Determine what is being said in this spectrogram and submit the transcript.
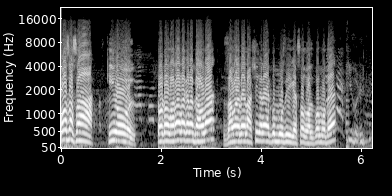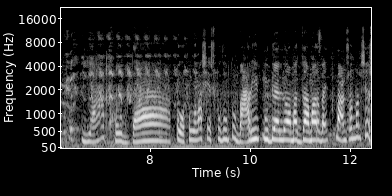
ও চাচা কি হল? টোটো ভাড়াটা কেন দাও না। জামাই বেত আসি কেন একদম মজি গেছো গল্পর মধ্যে। ইয়া খোদা টোটোলা শেষ পর্যন্ত বাড়ির মধ্যে এলো আমার জামার ভাই। মান সম্মান শেষ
